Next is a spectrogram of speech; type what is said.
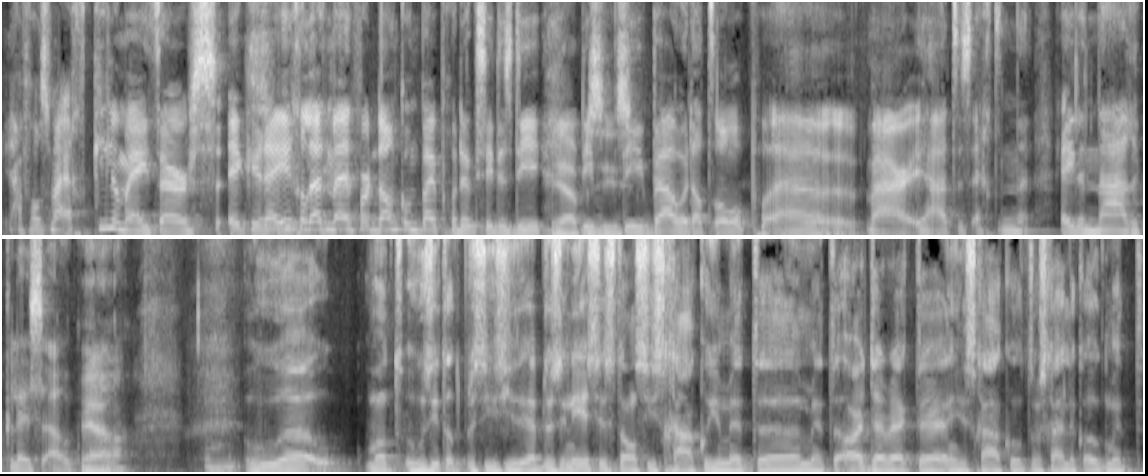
Ja, volgens mij echt kilometers. Ik regel het, maar voor dan komt bij productie. Dus die, Ja, die, die bouwen dat op. Eh, maar ja, het is echt een hele nare klus ook Ja. wel. Hoe, eh, hoe- want hoe zit dat precies? Je hebt dus in eerste instantie schakel je met, eh, met de art director... en je schakelt waarschijnlijk ook met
